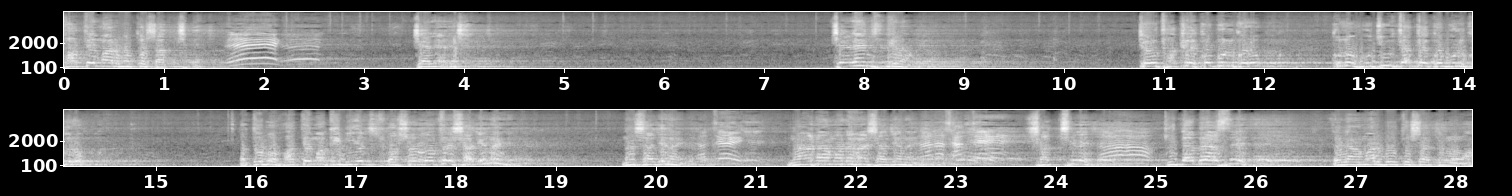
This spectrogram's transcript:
ফাতেমার মতো সাজছে। চ্যালেঞ্জ চ্যালেঞ্জ দিলাম। কেউ থাকলে কবুল করুক কোন হুজুর থাকলে কবুল করুক। অথবা ফাতেমা কি বিয়ের বাসর রাত্রে সাজে নাই? না সাজে নাই? না না মনে হয় সাজে নাই। সাজছে? কিতাবে আছে? তাহলে আমার বউ তো সাজলো না।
